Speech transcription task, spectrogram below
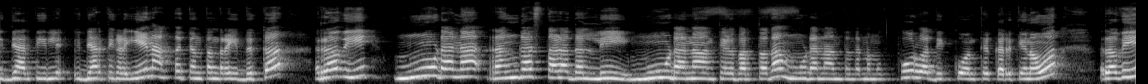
ವಿದ್ಯಾರ್ಥಿ ವಿದ್ಯಾರ್ಥಿಗಳಿಗೆ ಏನಾಗ್ತೈತಿ ಅಂತಂದ್ರೆ ಇದಕ್ಕ ರವಿ ಮೂಡನ ರಂಗಸ್ಥಳದಲ್ಲಿ, ಮೂಡನ ಅಂತೇಳಿ ಬರ್ತದ. ಮೂಡನ ಅಂತಂದ್ರೆ ನಮಗೆ ಪೂರ್ವ ದಿಕ್ಕು ಅಂತ ಕರಿತೀವಿ ನಾವು. ರವಿ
